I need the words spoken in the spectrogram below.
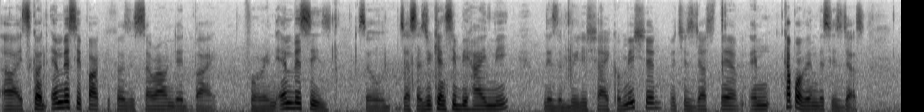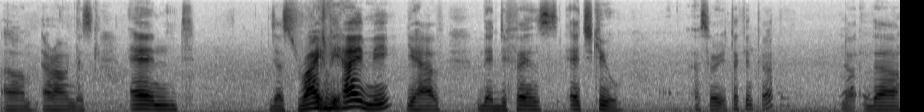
Uh, it's called Embassy Park because it's surrounded by foreign embassies. So just as you can see behind me, there's the British High Commission, which is just there, and a couple of embassies just um, around us. And just right behind me, you have the Defense HQ. Uh, sorry, you're talking to her? No, the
